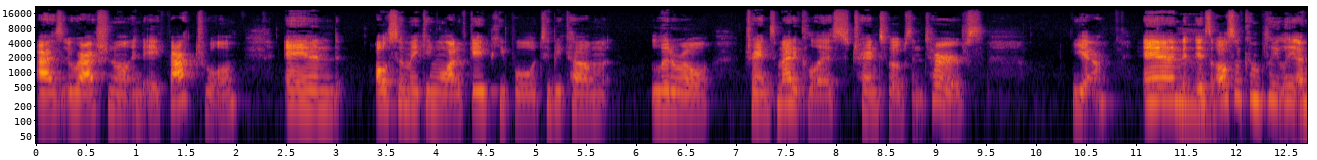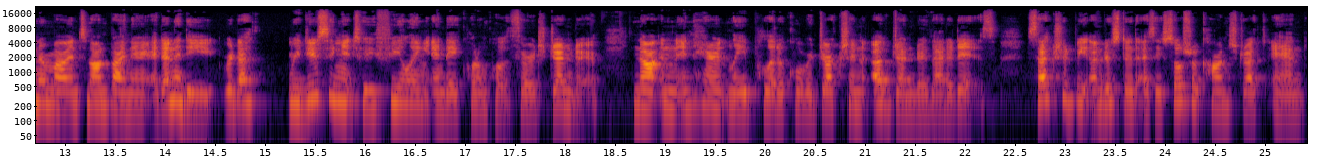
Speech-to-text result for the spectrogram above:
as irrational and afactual, and also making a lot of gay people to become literal trans medicalists, transphobes, and TERFs. Yeah. And mm-hmm. it's also completely undermines non binary identity, redu- reducing it to a feeling and a quote unquote third gender, not an inherently political rejection of gender that it is. Sex should be understood as a social construct and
